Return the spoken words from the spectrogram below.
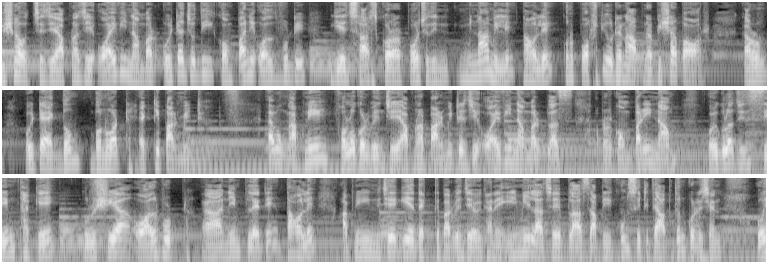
বিষয় হচ্ছে যে আপনার যে ওয়াইভি নাম্বার ওইটা যদি কোম্পানি ওয়ালবোর্ডে গিয়ে সার্চ করার পর যদি না মিলে, তাহলে কোনো প্রশ্নই ওঠে না আপনার বিশাল পাওয়ার। কারণ ওইটা একদম বনওয়াট একটি পারমিট এবং আপনি ফলো করবেন যে আপনার পারমিটের যে ওয়াইভি নাম্বার প্লাস আপনার কোম্পানির নাম, ওইগুলো যদি সেম থাকে ক্রুশিয়া ওয়ালবোর্ড নেম প্লেটে তাহলে আপনি নিচে গিয়ে দেখতে পারবেন যে ওইখানে ইমেল আছে, প্লাস আপনি কোন সিটিতে আবেদন করেছেন, ওই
